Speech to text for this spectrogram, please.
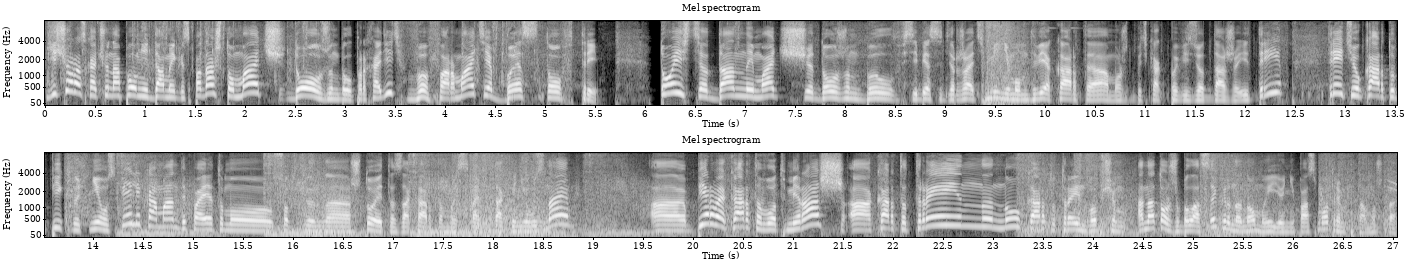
Еще раз хочу напомнить, дамы и господа, что матч должен был проходить в формате Best of 3. То есть данный матч должен был в себе содержать минимум две карты, а может быть как повезет даже и три. Третью карту пикнуть не успели команды, поэтому, собственно, что это за карта мы с вами так и не узнаем. А, первая карта вот Мираж, а карта Train, ну, карту Train, в общем, она тоже была сыграна, но мы ее не посмотрим, потому что,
